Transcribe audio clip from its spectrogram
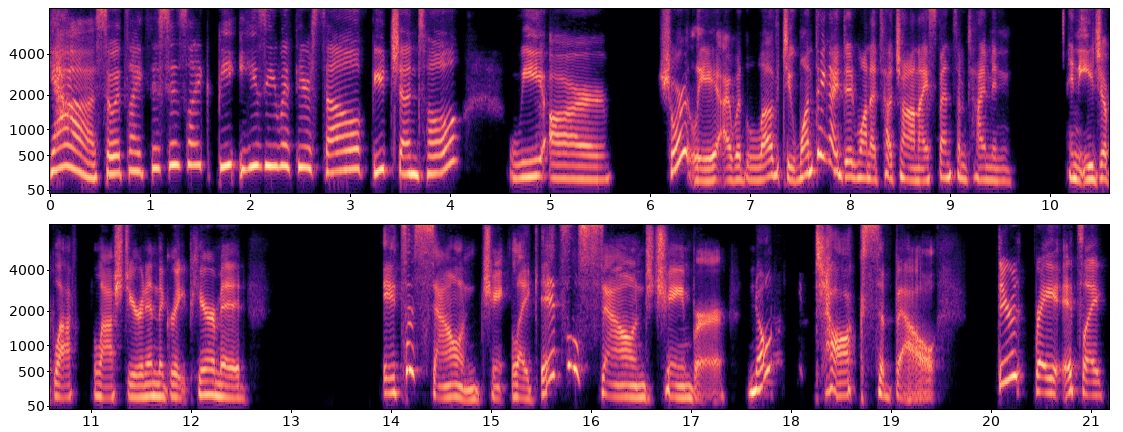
yeah. So it's like, this is like, be easy with yourself, be gentle. We are shortly. I would love to. One thing I did want to touch on, I spent some time in, in Egypt last, last year and in the Great Pyramid. It's a sound cha- like it's a sound chamber. Nobody talks about there, right? It's like,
